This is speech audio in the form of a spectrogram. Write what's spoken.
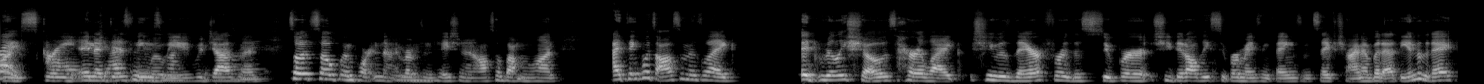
on screen Oh, in a Jasmine Disney movie with Jasmine. So it's so important that Mhm. Representation and also about Mulan. I think what's awesome is like it really shows her like she was there for the super she did all these super amazing things and saved China, but at the end of the day,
